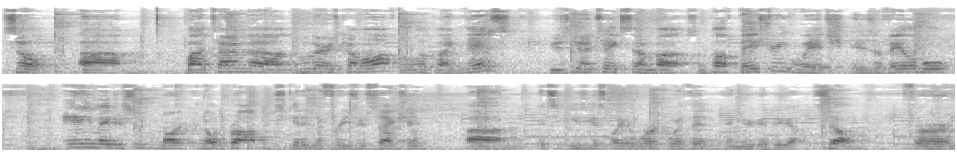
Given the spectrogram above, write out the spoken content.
So um, by the time the blueberries come off, they'll look like this. You're just gonna take some, uh, some puff pastry, which is available any major supermarket, no problem. Just get it in the freezer section. Um, it's the easiest way to work with it and you're good to go. So for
